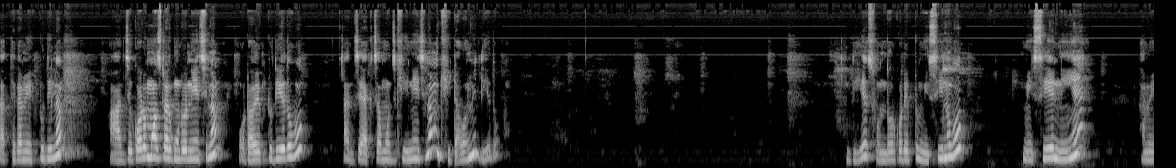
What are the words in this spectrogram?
তার থেকে আমি একটু দিলাম। আর যে গরম মশলার গুঁড়ো নিয়েছিলাম, ওটাও একটু দিয়ে দেবো। আর যে এক চামচ ঘি নিয়েছিলাম, ঘিটাও আমি দিয়ে দেবো। দিয়ে সুন্দর করে একটু মিশিয়ে নেব। মিশিয়ে নিয়ে আমি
